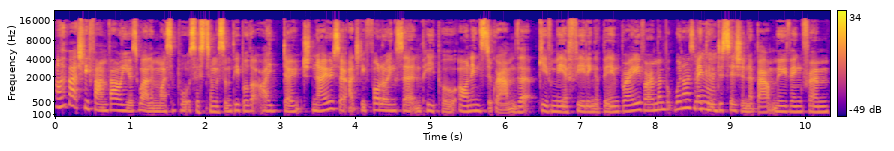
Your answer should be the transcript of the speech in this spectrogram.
I've actually found value as well in my support system with some people that I don't know. So actually following certain people on Instagram that give me a feeling of being brave. I remember when I was making a hmm. decision about moving from,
